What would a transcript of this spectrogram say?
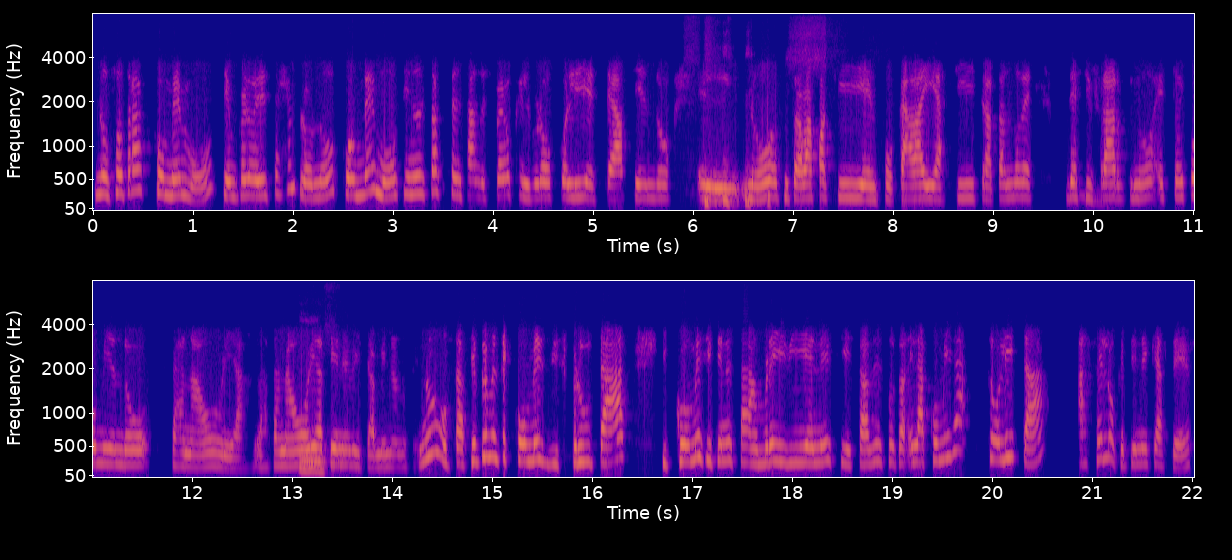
nosotras comemos, siempre doy este ejemplo, ¿no? Comemos y no estás pensando, espero que el brócoli esté haciendo el, ¿no? su trabajo aquí enfocada y así, tratando de descifrar, ¿no? Estoy comiendo zanahoria, la zanahoria tiene vitamina, no sé, no, o sea, simplemente comes, disfrutas y comes y tienes hambre y vienes y estás disfrutando. La comida solita hace lo que tiene que hacer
